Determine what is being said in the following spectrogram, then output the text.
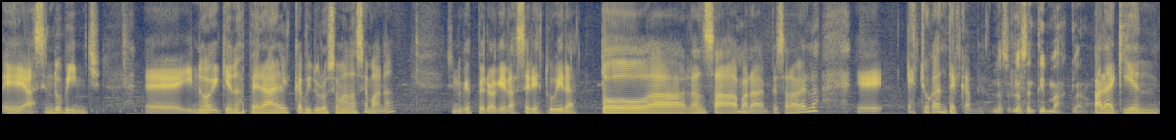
eh, haciendo binge eh, y, no, y que no esperaba el capítulo semana a semana, sino que esperó a que la serie estuviera toda lanzada para empezar a verla, eh, es chocante el cambio. Lo, lo sentís más, claro. Para quien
